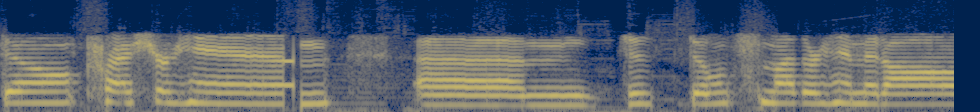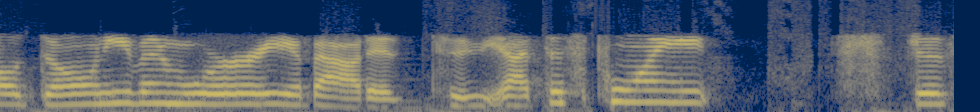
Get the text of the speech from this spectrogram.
Don't pressure him. Um, just don't smother him at all. Don't even worry about it. To, at this point, just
